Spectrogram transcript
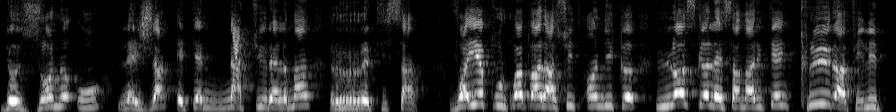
de zone où les gens étaient naturellement réticents. Voyez pourquoi par la suite on dit que lorsque les Samaritains crurent à Philippe,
